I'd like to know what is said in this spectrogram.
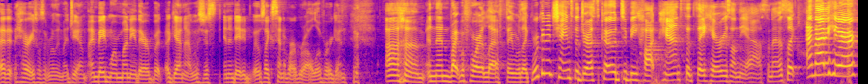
I didn't, Harry's wasn't really my jam. I made more money there, but again, I was just inundated. It was like Santa Barbara all over again. um, and then right before I left, they were like, "We're going to change the dress code to be hot pants that say Harry's on the ass," and I was like, "I'm out of here."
